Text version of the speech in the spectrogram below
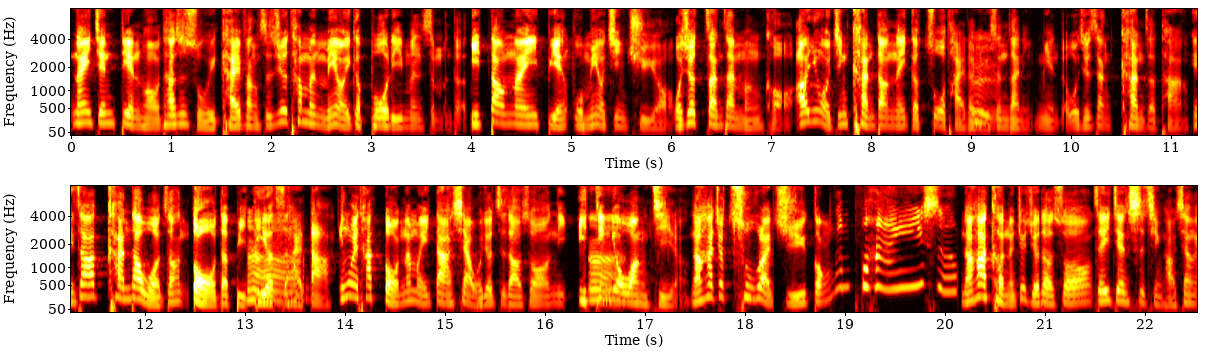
那一间店哦，它是属于开放式，就是他们没有一个玻璃门什么的。一到那一边，我没有进去哦，我就站在门口啊，因为我已经看到那个坐台的女生在里面的，我就这样看着她。你知道，看到我之后抖的比第二次还大，因为她抖那么一大下，我就知道说你一定又忘记了。然后她就出来鞠躬，那不好意思。然后他可能就觉得说这一件事情好像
